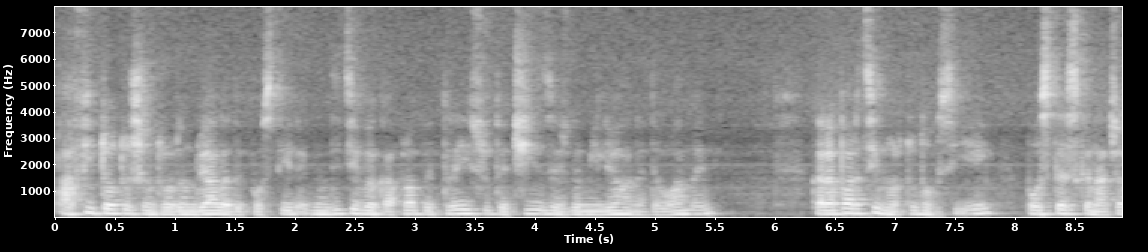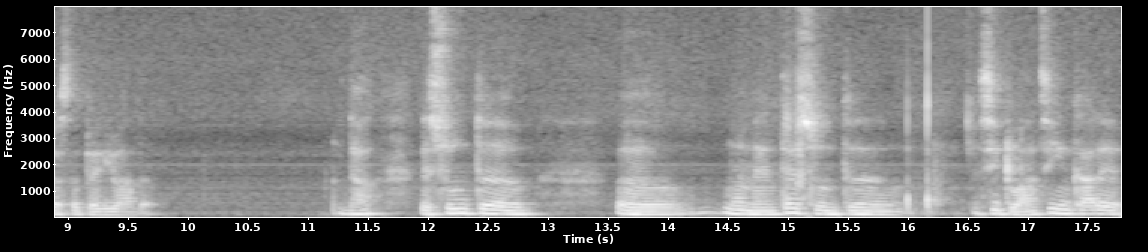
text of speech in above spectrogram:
a fi totuși într-o rânduială de postire. Gândiți-vă că aproape 350 de milioane de oameni care aparțin ortodoxiei postesc în această perioadă. Da? Deci sunt uh, Uh, momente, sunt uh, situații în care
